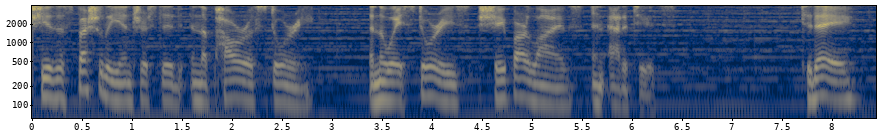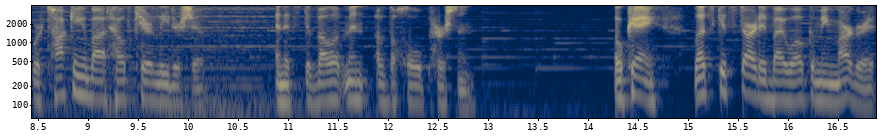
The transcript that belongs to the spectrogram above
she is especially interested in the power of story and the way stories shape our lives and attitudes. Today, we're talking about healthcare leadership and its development of the whole person. Okay, let's get started by welcoming Margaret,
